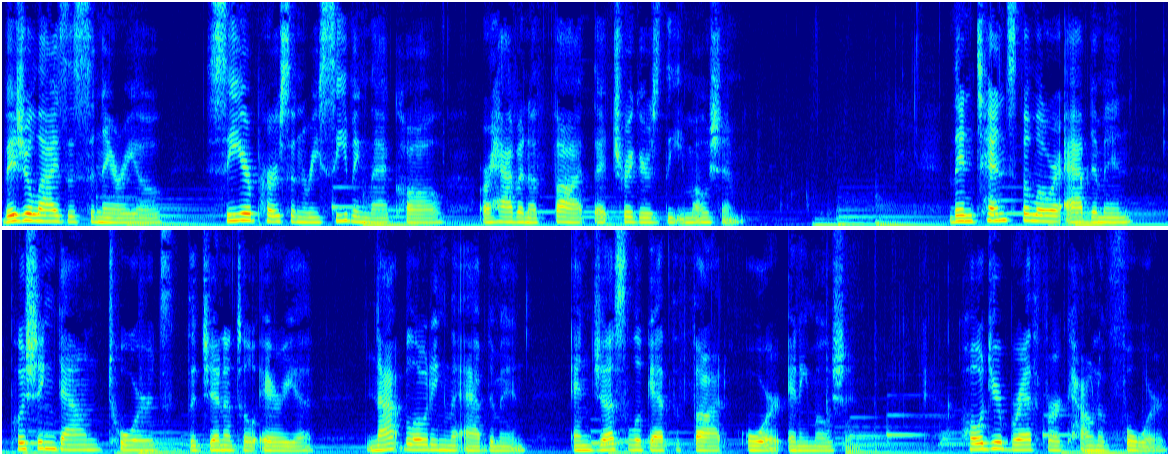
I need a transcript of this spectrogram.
Visualize the scenario. See your person receiving that call or having a thought that triggers the emotion. Then tense the lower abdomen, pushing down towards the genital area not bloating the abdomen, and just look at the thought or an emotion. Hold your breath for a count of four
